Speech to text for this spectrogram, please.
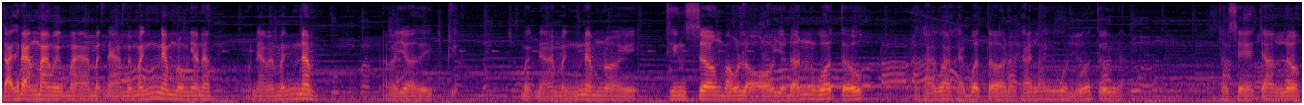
Tại cái đang mang mặt mà mặt nạ may mắn năm luôn nha anh em mặt nạ may mắn năm. Rồi bây giờ thì mặt nạ may mắn năm rồi, thiên sơn, bảo lộ, giờ đến quá tướng khải qua khải bờ tờ là khải lấy cái quần quá tướng đã cho xe cho anh luôn.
